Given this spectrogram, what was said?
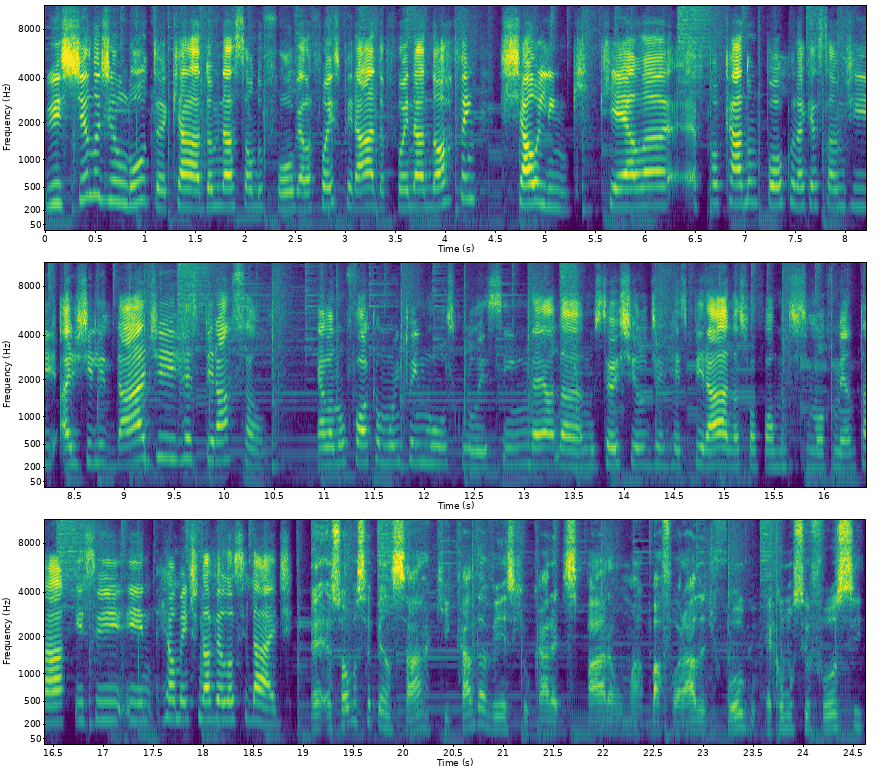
E o estilo de luta que a dominação do fogo ela foi inspirada foi na Northern Shaolin, que ela é focada um pouco na questão de agilidade e respiração. Ela não foca muito em músculo, e sim né, na, no seu estilo de respirar, na sua forma de se movimentar e, se, e realmente na velocidade. É, é só você pensar que cada vez que o cara dispara uma baforada de fogo, é como se fosse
